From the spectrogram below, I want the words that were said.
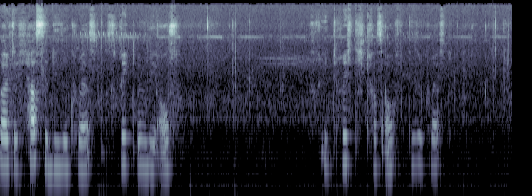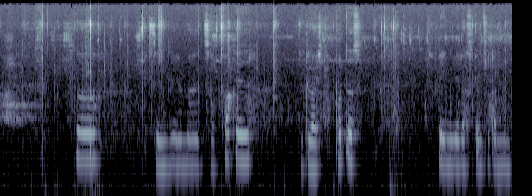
Leute, ich hasse diese Quest. Es regt irgendwie auf. Es regt richtig krass auf, diese Quest. So. Sehen wir mal zur Fackel, die gleich kaputt ist. Deswegen wir das Ganze dann mit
